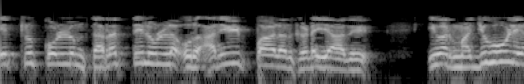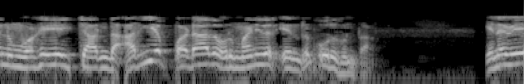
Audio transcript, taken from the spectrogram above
ஏற்றுக்கொள்ளும் தரத்தில் உள்ள ஒரு அறிவிப்பாளர் கிடையாது. இவர் மஜ்ஹூல் எனும் வகையைச் சார்ந்த அறியப்படாத ஒரு மனிதர் என்று கூறுகின்றார். எனவே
